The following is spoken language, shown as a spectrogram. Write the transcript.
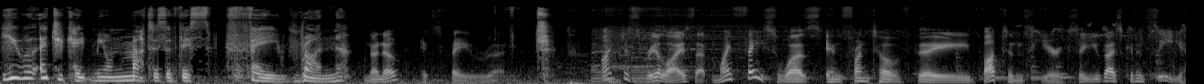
You will educate me on matters of this Fey run. No, no, it's Fey Faerun. I just realized that my face was in front of the buttons here, so you guys couldn't see.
